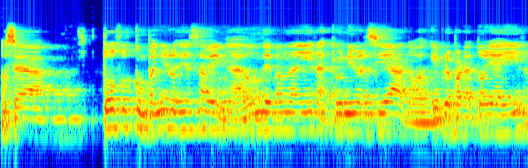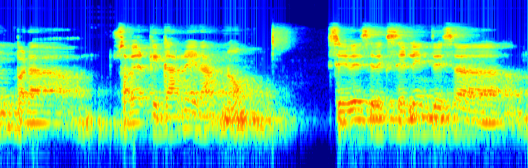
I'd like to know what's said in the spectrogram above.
O sea, todos sus compañeros ya saben a dónde van a ir, a qué universidad o a qué preparatoria ir para saber qué carrera, ¿no? Se debe ser excelente esa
